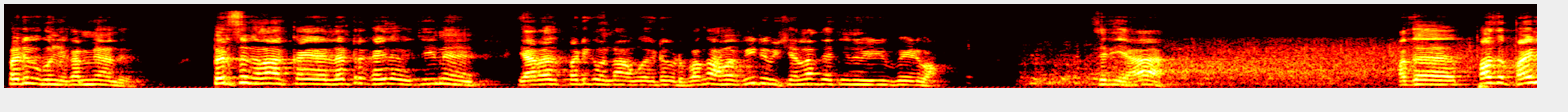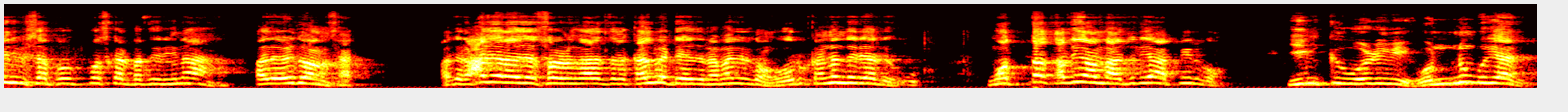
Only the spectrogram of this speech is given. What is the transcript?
படிப்பு கொஞ்சம் கம்மியாக இருந்தது. பெருசுங்கெல்லாம் கை லெட்டர் கையில் வச்சுன்னு யாராவது படிக்க வந்தால் அவங்க கிட்ட கொடுப்பாங்க. அவன் வீட்டு விஷயம்லாம் தெரிஞ்சுன்னு வீட்டுக்கு போயிடுவான். சரியா? அதை பார்த்து பதினஞ்சு நிமிஷம் போஸ்ட் கார்டு பார்த்துக்கிறீங்கன்னா அதை எழுதுவாங்க சார். அது ராஜராஜ சோழன் காலத்தில் கல்வெட்டு எழுதுற மாதிரி இருக்கும். ஒரு கண்ணும் தெரியாது. மொத்த கதையும் அந்த அதுலேயே அப்பியிருக்கும். இங்கு ஒழுவி ஒன்றும் புரியாது.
